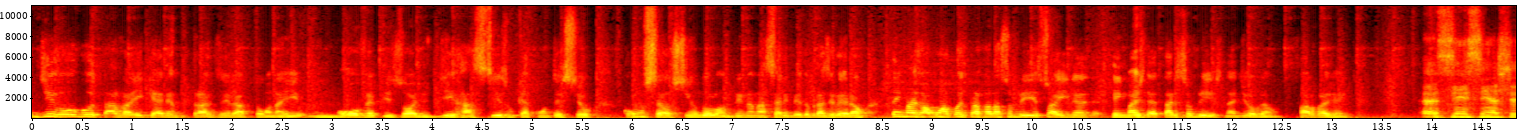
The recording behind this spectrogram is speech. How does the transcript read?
Diogo estava aí querendo trazer à tona aí um novo episódio de racismo que aconteceu com o Celcinho do Londrina na Série B do Brasileirão. Tem mais alguma coisa para falar sobre isso aí, né? Tem mais detalhes sobre isso, né, Diogão? Fala pra gente. É, sim, sim, acho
